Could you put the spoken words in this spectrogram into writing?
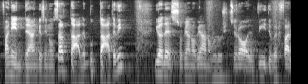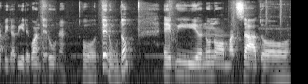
Fa niente anche se non saltate, buttatevi. Io adesso piano piano velocizzerò il video per farvi capire quante rune ho ottenuto. E qui uh, non ho ammazzato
